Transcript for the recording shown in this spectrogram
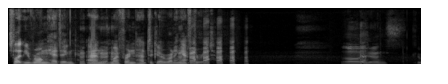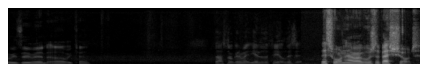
Slightly wrong heading, and my friend had to go running after it. oh, yes. Can we zoom in? Oh, we can. That's not going to make the end of the field, is it? This one, however, was the best shot.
